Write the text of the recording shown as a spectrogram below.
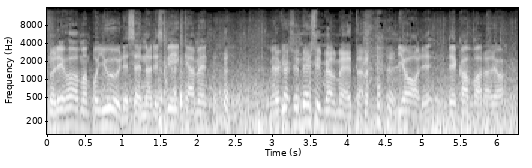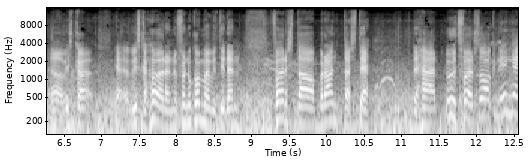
no, det hör man på ljudet sen när det skriker men... det är kanske decibelmätare. ja, det, det kan vara det. Ja, vi, ska, ja, vi ska höra nu för nu kommer vi till den första och brantaste det här utförsåkningen.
